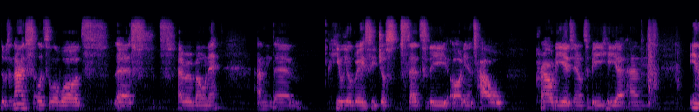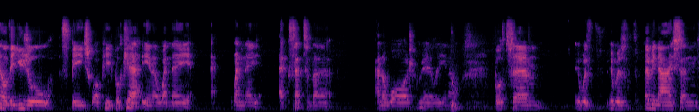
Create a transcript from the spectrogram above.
there was a nice little awards uh, ceremony, and um, Helio Gracie just said to the audience how proud he is, you know, to be here, and you know the usual speech what people get, you know, when they when they accept an, uh, an award, really, you know. But um, it was it was very nice, and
